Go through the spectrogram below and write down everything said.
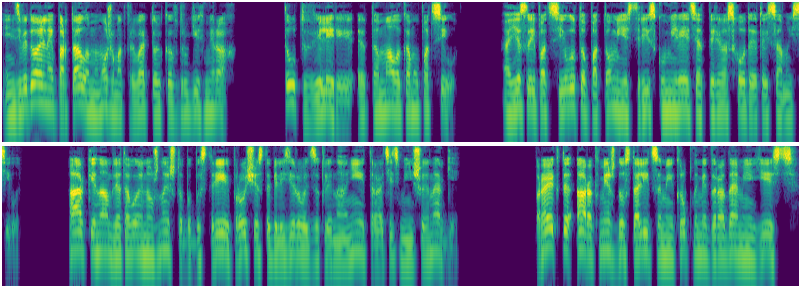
Индивидуальные порталы мы можем открывать только в других мирах. Тут, в Велерии, это мало кому под силу. А если и под силу, то потом есть риск умереть от перерасхода этой самой силы. Арки нам для того и нужны, чтобы быстрее и проще стабилизировать заклинания и тратить меньше энергии. Проекты арок между столицами и крупными городами есть.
